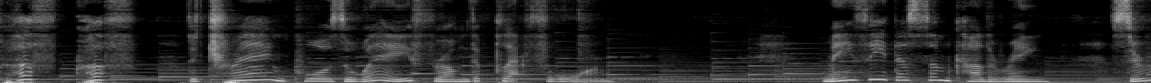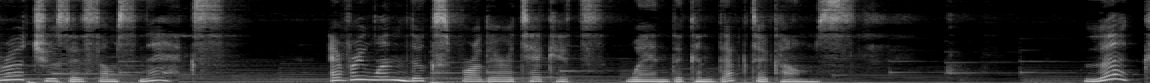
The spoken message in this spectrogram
Puff, puff, the train pulls away from the platform. Maisy does some coloring. Cyril chooses some snacks. Everyone looks for their tickets when the conductor comes. Look,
